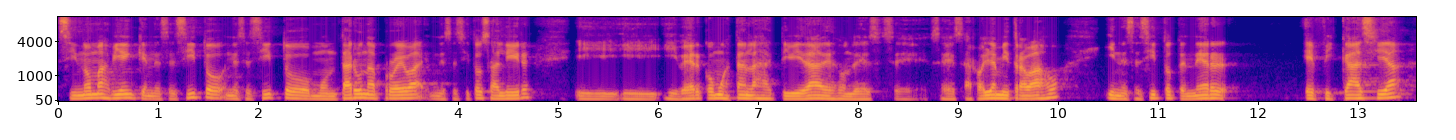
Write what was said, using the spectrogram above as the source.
sino más bien que necesito, necesito montar una prueba, necesito salir y, ver cómo están las actividades donde se, desarrolla mi trabajo y necesito tener eficacia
